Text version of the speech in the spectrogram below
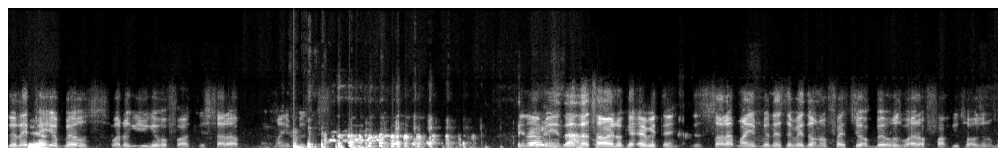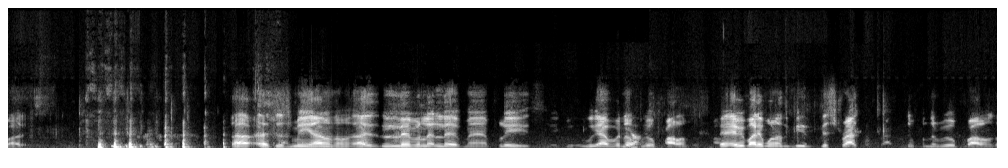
do they Yeah. pay your bills? What do you give a fuck? Just shut up. Mind your business. You know what I mean? That, that's how I look at everything. Just shut up, your business. If it don't affect your bills, why the fuck you talking about it? That's just me. I don't know. I live and let live, man. Please. We have enough real problems. Everybody wants to be distracted from the real problems.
